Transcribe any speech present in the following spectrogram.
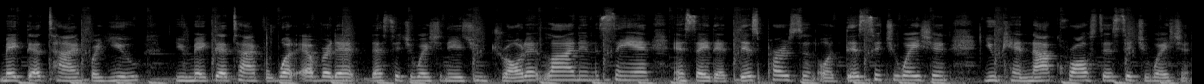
make that time for you. You make that time for whatever that, that situation is. You draw that line in the sand and say that this person or this situation, you cannot cross this situation.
